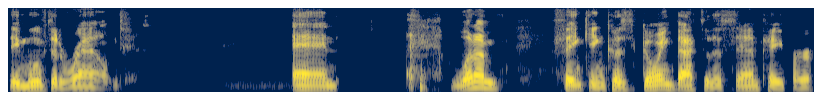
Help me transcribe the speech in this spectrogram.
they moved it around. And what i'm thinking because going back to the sandpaper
